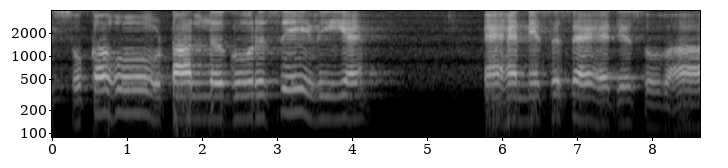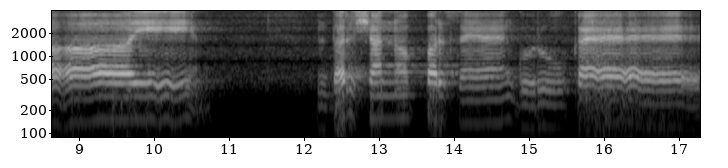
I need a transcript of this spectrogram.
ਸੁਖ ਹੋ ਟਲ ਗੁਰ ਸੇਵੀਐ, ਐਹ ਨਿਸ ਸਹਿਜ ਸੁਭਾਏ ਦਰਸ਼ਨ ਪਰਸੈ ਗੁਰੂ ਕੈ,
